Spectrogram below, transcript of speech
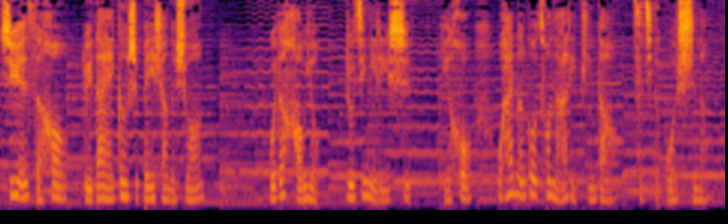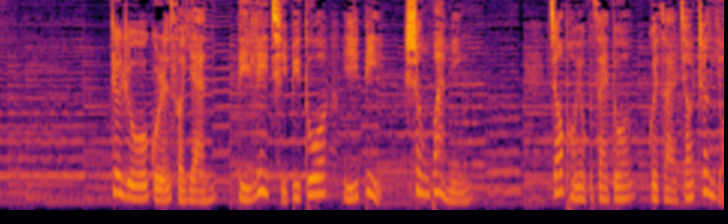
徐元死后，吕带更是悲伤地说。我的好友，如今你离世，以后我还能够从哪里听到自己的过失呢？正如古人所言：“砥砺起必多，一弊胜万民。”交朋友不在多，贵在交正友。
